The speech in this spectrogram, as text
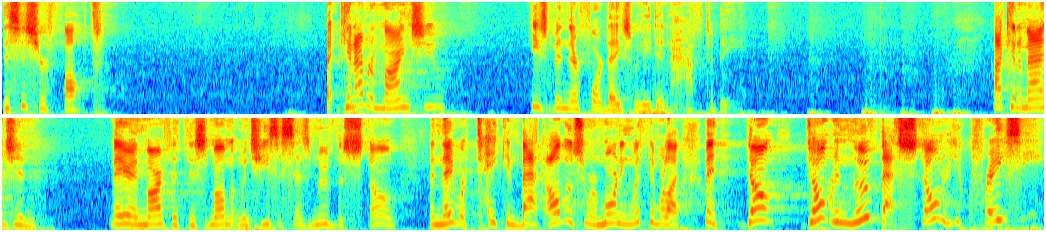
this is your fault. Can I remind you? He's been there four days when he didn't have to be. I can imagine Mary and Martha at this moment when Jesus says, Move the stone, and they were taken back. All those who were mourning with him were like, Man, don't, don't remove that stone. Are you crazy?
